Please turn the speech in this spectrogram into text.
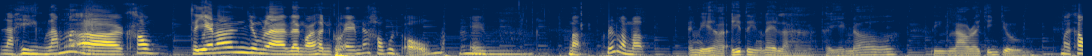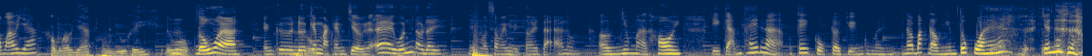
Là hiền lắm á? Ờ, không. Thời gian đó nói chung là về ngoại hình của em nó không có được ổn. Ừ. em mập rất là mập. Em nghĩ là ý tiên ở đây là thời gian đó tiên lao ra chiến trường. Mà không áo giáp. Không áo giáp không vũ khí đúng Ừ. không? Đúng rồi anh em cứ đưa Đúng cái không? mặt em trường ê quýnh tao đi. Nhưng mà xong em bị tơi tả luôn. Ừ nhưng mà thôi chị cảm thấy là cái cuộc trò chuyện của mình nó bắt đầu nghiêm túc quá. Cho nên là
